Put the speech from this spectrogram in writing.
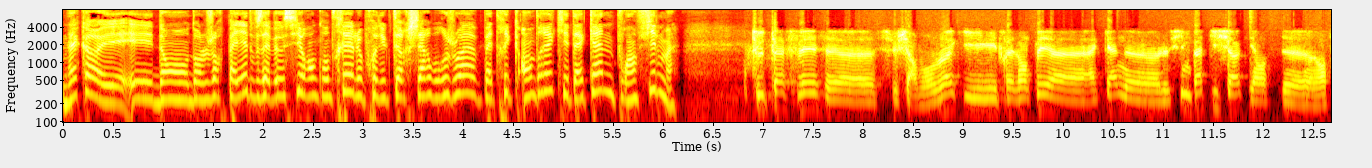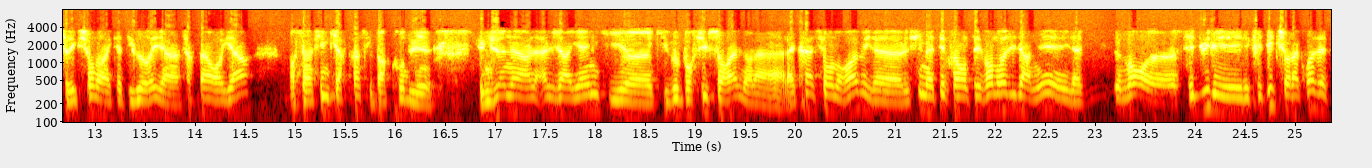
D'accord. Et, dans, dans, le genre paillette, vous avez aussi rencontré le producteur cherbourgeois Patrick André qui est à Cannes pour un film. Tout à fait, c'est euh, ce cher bourgeois qui présentait euh, à Cannes euh, le film Papicha, qui est en, sélection dans la catégorie Un certain regard. c'est un film qui retrace le parcours d'une jeune Algérienne qui, qui veut poursuivre son rêve dans la, création de robes. le film a été présenté vendredi dernier et il a justement séduit les, critiques sur la croisette.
